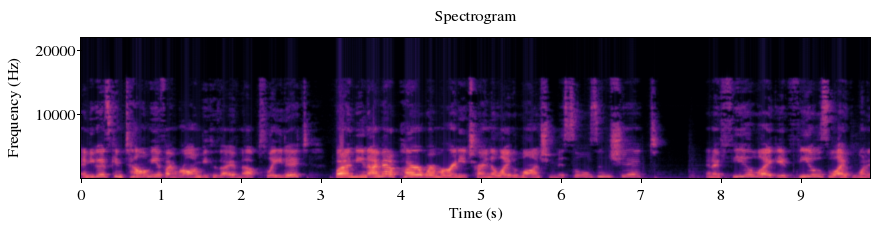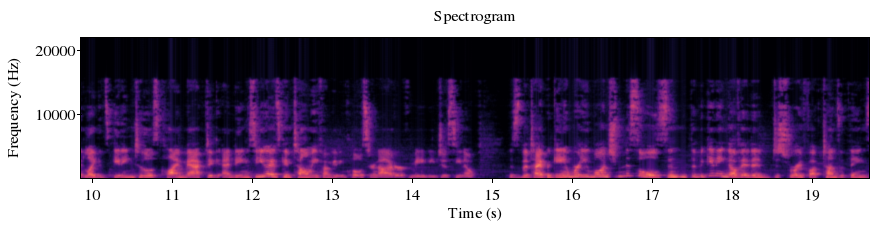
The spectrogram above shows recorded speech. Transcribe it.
and you guys can tell me if I'm wrong because I have not played it, but I mean, I'm at a part where I'm already trying to, like, launch missiles and shit. And I feel like, it feels like when it, like it's getting to those climactic endings, so you guys can tell me if I'm getting close or not, or if maybe just, you know, this is the type of game where you launch missiles in the beginning of it and destroy fuck tons of things.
